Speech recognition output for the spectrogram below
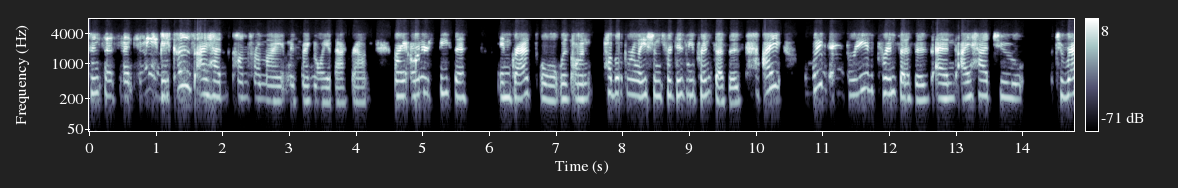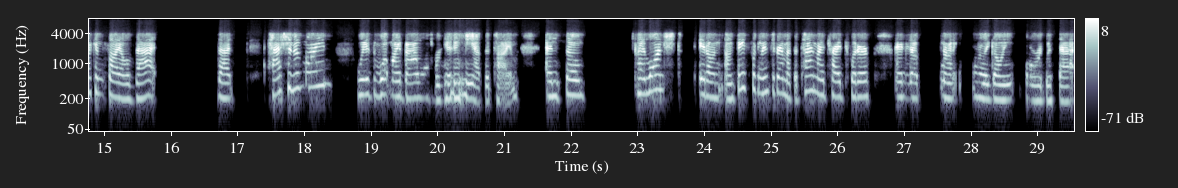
princess meant to me because I had come from my Miss Magnolia background. my honors thesis in grad school was on public relations for Disney princesses. I lived and breathed princesses, and I had to to reconcile that that passion of mine with what my bowels were giving me at the time. And so I launched it on, on Facebook and Instagram. At the time, I tried Twitter. I ended up not really going forward with that.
